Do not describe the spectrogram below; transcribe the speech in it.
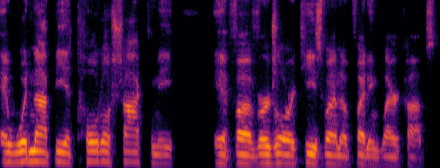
it would not be a total shock to me if uh, Vergil Ortiz wound up fighting Blair Cobbs.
